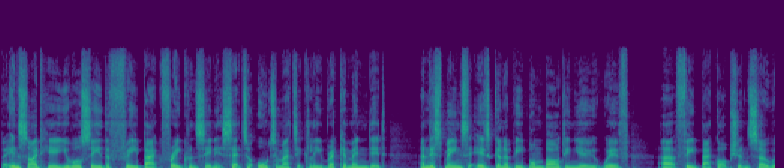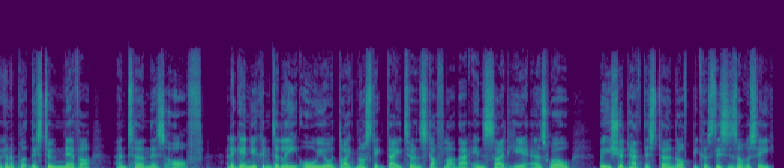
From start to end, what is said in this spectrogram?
But inside here, you will see the feedback frequency and it's set to automatically recommended. And this means it is going to be bombarding you with uh, feedback options. So we're going to put this to never and turn this off. And again, you can delete all your diagnostic data and stuff like that inside here as well. But you should have this turned off because this is obviously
